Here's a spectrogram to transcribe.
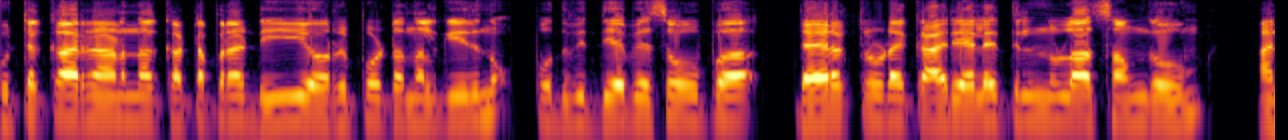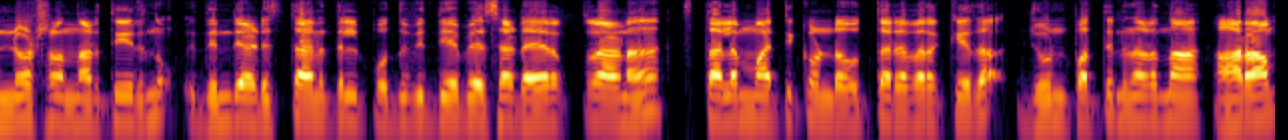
കുറ്റക്കാരനാണെന്ന് കട്ടപ്പന ഡിഇഒ റിപ്പോർട്ട് നൽകിയിരുന്നു. പൊതുവിദ്യാഭ്യാസ വകുപ്പ് ഡയറക്ടറുടെ കാര്യാലയത്തിൽ നിന്നുള്ള സംഘവും അന്വേഷണം നടത്തിയിരുന്നു. ഇതിന്റെ അടിസ്ഥാനത്തിൽ പൊതുവിദ്യാഭ്യാസ ഡയറക്ടറാണ് സ്ഥലം മാറ്റിക്കൊണ്ട് ഉത്തരവിറക്കിയത്. ജൂൺ പത്തിന് നടന്ന ആറാം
